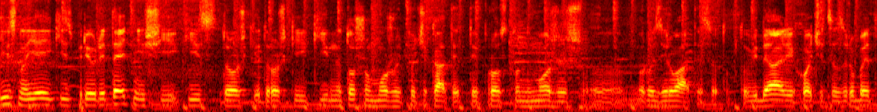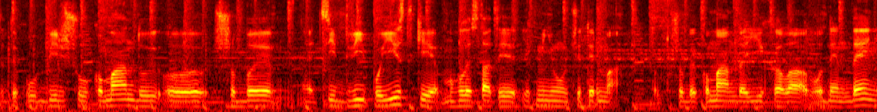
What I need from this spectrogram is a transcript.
дійсно є якісь пріоритетніші, якісь трошки, трошки, які не то, що можуть почекати, ти просто не можеш е, розірватися. Тобто в ідеалі хочеться зробити таку більшу команду, е, щоб ці дві поїздки могли стати як мінімум чотирма. Тобто, щоб команда їхала в один день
